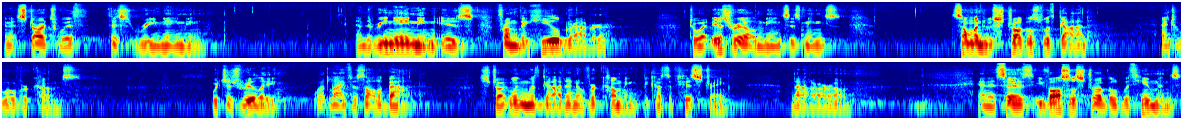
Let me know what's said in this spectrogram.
And it starts with this renaming. And the renaming is from the heel grabber to what Israel means is means someone who struggles with God and who overcomes, which is really what life is all about struggling with God and overcoming because of His strength, not our own. And it says, You've also struggled with humans.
